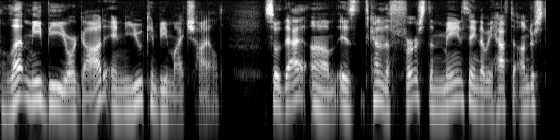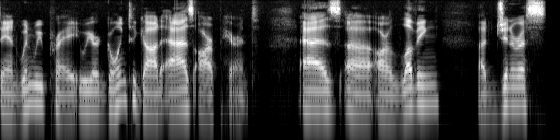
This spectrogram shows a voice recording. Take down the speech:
Let me be your God, and you can be my child. So that um, is kind of the first, the main thing that we have to understand when we pray. We are going to God as our parent, as uh, our loving, uh, generous,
